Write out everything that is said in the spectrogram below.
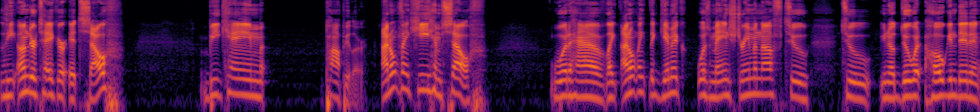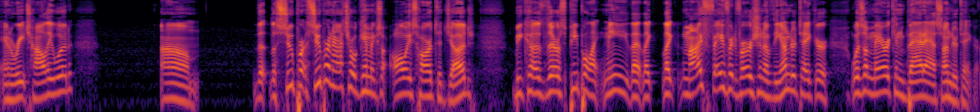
the Undertaker itself became popular. I don't think he himself would have like I don't think the gimmick was mainstream enough to to you know do what Hogan did and, and reach Hollywood. Um the the super supernatural gimmicks are always hard to judge because there's people like me that like like my favorite version of the Undertaker was American Badass Undertaker.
